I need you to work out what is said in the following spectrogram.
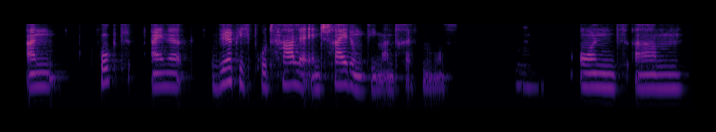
anguckt, eine wirklich brutale Entscheidung, die man treffen muss. Mhm. Und ähm,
